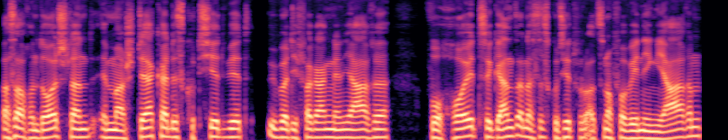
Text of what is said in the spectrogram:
was auch in Deutschland immer stärker diskutiert wird über die vergangenen Jahre wo heute ganz anders diskutiert wird als noch vor wenigen Jahren.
